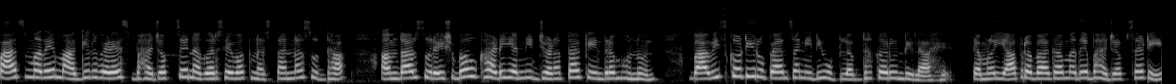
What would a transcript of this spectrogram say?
पाचमध्ये मागील वेळेस भाजपचे नगरसेवक नसताना सुद्धा आमदार सुरेशभाऊ खाडे यांनी जनता केंद्र म्हणून बावीस कोटी रुपयांचा निधी उपलब्ध करून दिला आहे. त्यामुळे या प्रभागामध्ये भाजपसाठी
